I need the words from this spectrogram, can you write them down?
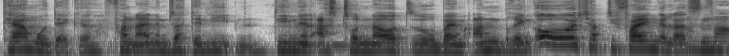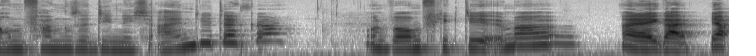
Thermodecke von einem Satelliten, die einen Astronaut so beim Anbringen, oh, ich habe die fallen Und gelassen. warum fangen sie die nicht ein, die Decke? Und warum fliegt die immer? Naja, egal. Ja.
